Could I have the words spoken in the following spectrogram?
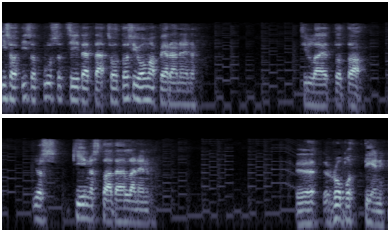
iso, isot plussat siitä, että se on tosi omaperäinen. Sillä että tota, jos kiinnostaa tällainen ö, robottien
